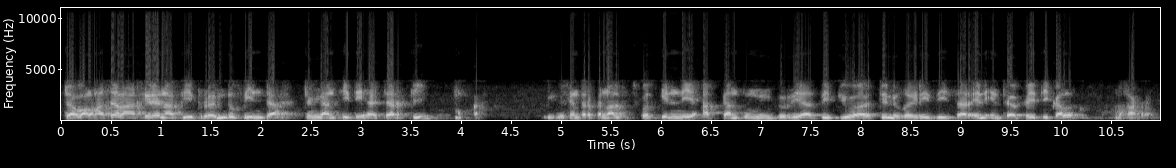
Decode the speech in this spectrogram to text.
Ya, walhasil akhirnya Nabi Ibrahim itu pindah dengan Siti Hajar di Mekah. Itu yang terkenal disebut ini akan tumingguryati biwadin ghairi disar'in indah baitikal muharram.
